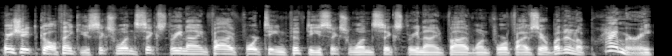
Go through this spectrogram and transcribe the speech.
Appreciate the call. Thank you. 616 395 1450, 616 395 1450. But in a primary,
